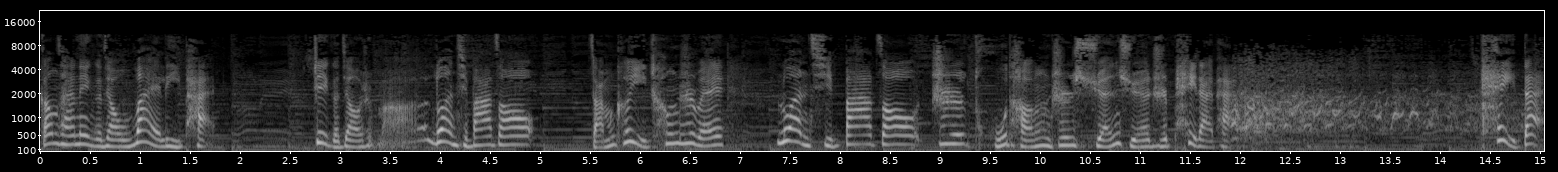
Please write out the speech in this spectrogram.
刚才那个叫外力派，这个叫什么？乱七八糟。咱们可以称之为乱七八糟之图腾之玄学之佩戴派，佩戴，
